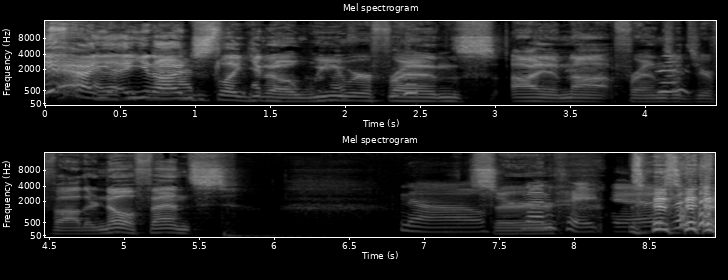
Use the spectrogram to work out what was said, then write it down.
Yeah, yeah, you you, know, I'm just like, you know, we were friends. I am not friends with your father. No offense. No, Sir. none taken.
